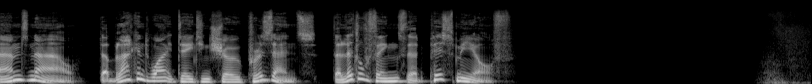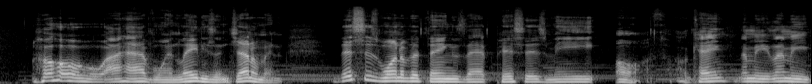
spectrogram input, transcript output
And now, the Black and White Dating Show presents The Little Things That Piss Me Off. Oh, I have one, ladies and gentlemen. This is one of the things that pisses me off. Okay, let me let me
